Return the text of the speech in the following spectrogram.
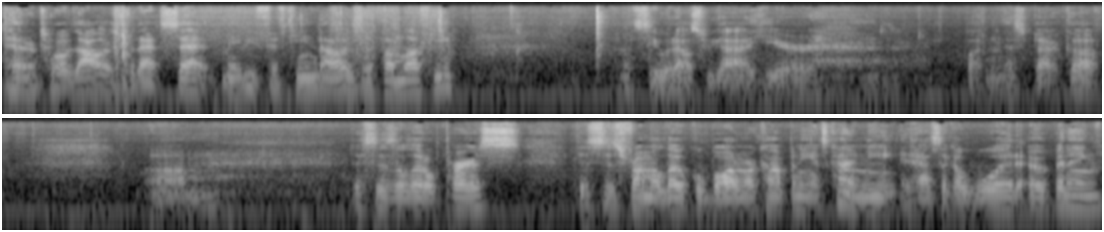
10 or 12 dollars for that set, maybe 15 dollars if I'm lucky. Let's see what else we got here. Button this back up. Um, this is a little purse. This is from a local Baltimore company. It's kind of neat. It has like a wood opening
